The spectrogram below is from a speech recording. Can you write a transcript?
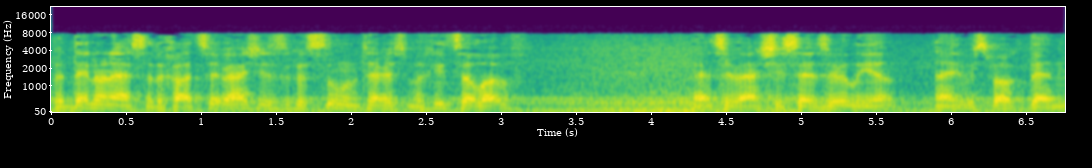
But they don't ask to the Chatzir. Rashi says, Kasum Teres Mechitzalov. That's what Rashi says earlier. Right? We spoke then.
